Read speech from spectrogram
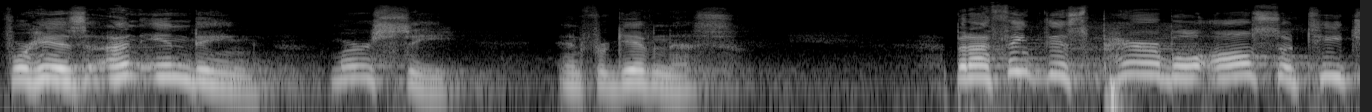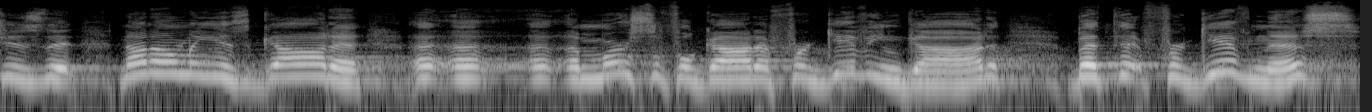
for his unending mercy and forgiveness. But I think this parable also teaches that not only is God a, a, a, a, merciful God, a forgiving God, but that forgiveness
